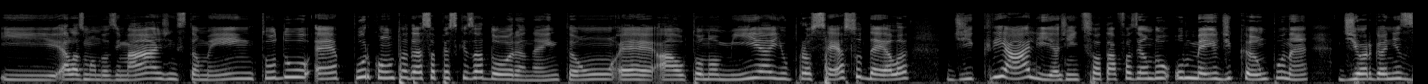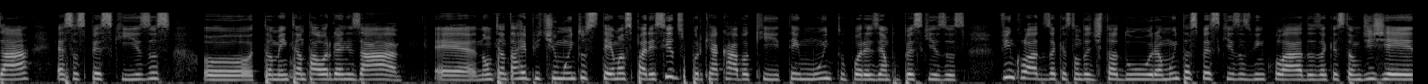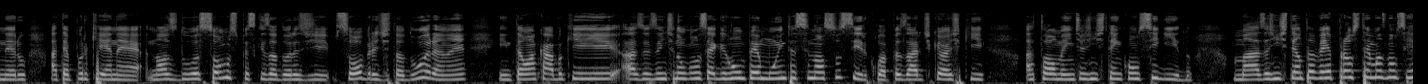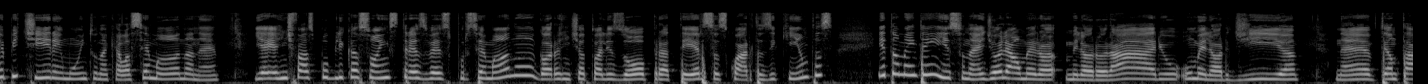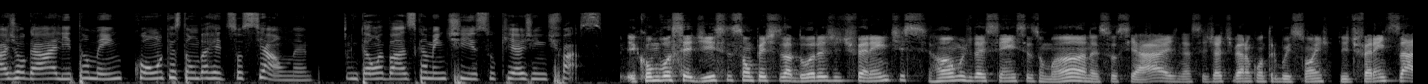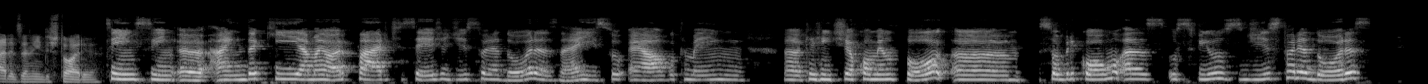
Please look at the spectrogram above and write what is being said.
E elas mandam as imagens também, tudo é por conta dessa pesquisadora, né? Então, é a autonomia e o processo dela de criar ali. A gente só está fazendo o meio de campo, né? De organizar essas pesquisas, uh, também tentar organizar é, não tentar repetir muitos temas parecidos, porque acaba que tem muito, por exemplo, pesquisas vinculadas à questão da ditadura, muitas pesquisas vinculadas à questão de gênero, até porque, né, nós duas somos pesquisadoras de, sobre a ditadura, né, então acaba que às vezes a gente não consegue romper muito esse nosso círculo, apesar de que eu acho que atualmente a gente tem conseguido. Mas a gente tenta ver para os temas não se repetirem muito naquela semana, né? E aí a gente faz publicações três vezes por semana, agora a gente atualizou para terças, quartas e quintas. E também tem isso, né? De olhar o melhor, melhor horário, o melhor dia, né? Tentar jogar ali também com a questão da rede social, né? Então é basicamente isso que a gente faz. E como você disse, são pesquisadoras de diferentes ramos das ciências humanas, sociais, né? Vocês já tiveram contribuições de diferentes áreas além da história. Sim, sim. Uh, ainda que a maior parte seja de historiadoras, né? Isso é algo também uh, que a gente já comentou uh, sobre como as, os fios de historiadoras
